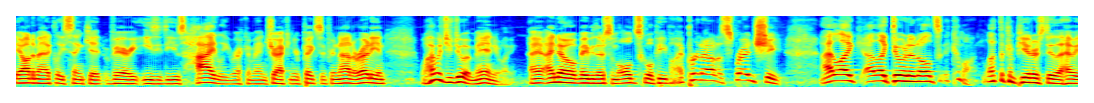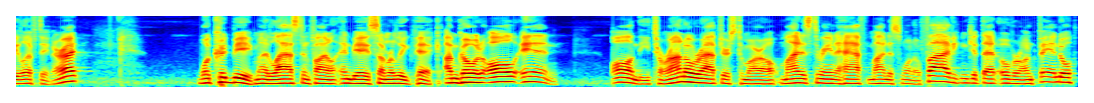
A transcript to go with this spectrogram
They automatically sync it. Very easy to use. Highly recommend tracking your picks if you're not already. And why would you do it manually? I, I know maybe there's some old school people i print out a spreadsheet. I like i like doing it old come on let the computers do the heavy lifting all right? What could be my last and final nba summer league pick? I'm going all in on the Toronto Raptors tomorrow, minus three and a half, minus 105. You can get that over on FanDuel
